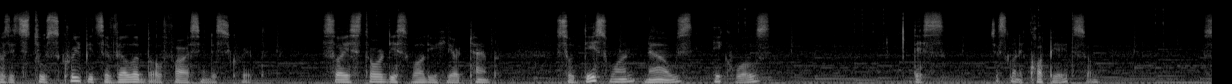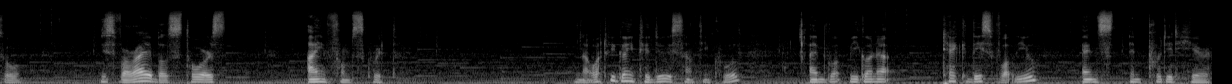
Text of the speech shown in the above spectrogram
because it's toScript it's available for us in the script. So I store this value here temp. So this one now equals this. Just going to copy it so so this variable stores I'm from script. Now what we're going to do is something cool. I'm we're gonna take this value and, and put it here.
